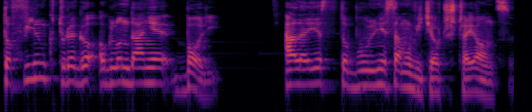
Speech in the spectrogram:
To film, którego oglądanie boli. ale jest to ból niesamowicie oczyszczający.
